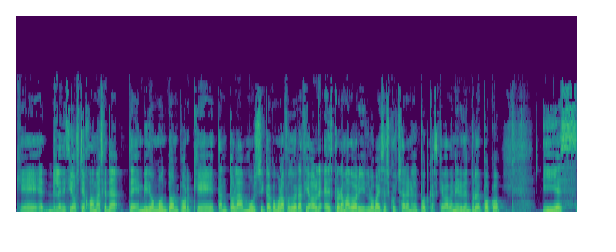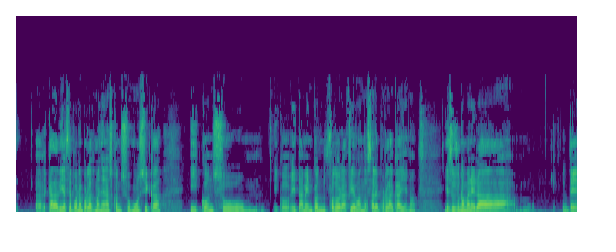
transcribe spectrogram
que le decía, hostia Juanma, es que te, te, envidio un montón porque tanto la música como la fotografía, es programador y lo vais a escuchar en el podcast que va a venir dentro de poco, y es, cada día se pone por las mañanas con su música y con su y, también con fotografía cuando sale por la calle, ¿no? Y eso es una manera de,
